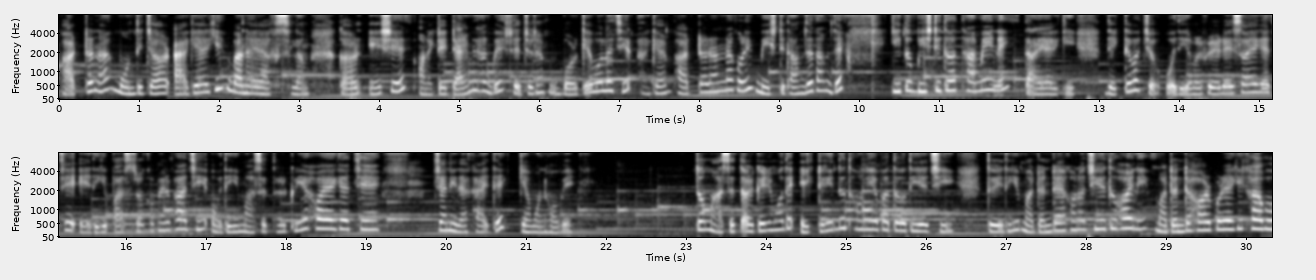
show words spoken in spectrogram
ভাতটা না মন্দির যাওয়ার আগে কি বানায় রাখছিলাম। কারণ এসে অনেকটাই টাইম লাগবে, সেজন্য বরকে বলেছি, আগে আমি ভাতটা রান্না করি বৃষ্টি থামতে থামতে। কিন্তু বৃষ্টি তো আর থামেই নেই, তাই আর কি। দেখতে পাচ্ছ, ওইদিকে আমার ফ্রাইড রাইস হয়ে গেছে, এদিকে পাঁচ রকমের ভাজি, ওইদিকে মাছের তরকারি হয়ে গেছে। জানি না খাইতে কেমন হবে। তো মাছের তরকারির মধ্যে একটু কিন্তু ধনিয়া পাতাও দিয়েছি। তো এদিকে মাটনটা এখনও যেহেতু হয়নি, মাটনটা হওয়ার পরে কি খাব।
